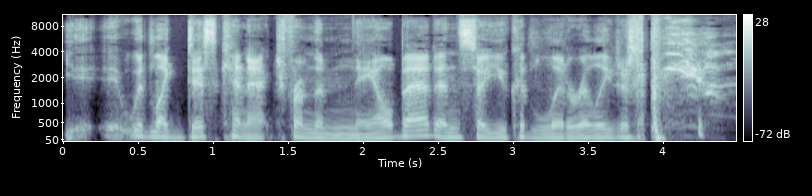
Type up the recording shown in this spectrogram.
it would like disconnect from the nail bed, and so you could literally just.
